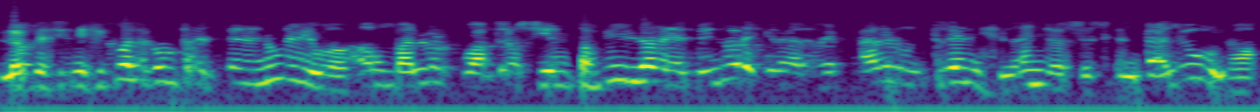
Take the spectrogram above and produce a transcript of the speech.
lo que significó la compra de trenes nuevos a un valor 400 mil dólares menores que era reparar un tren en el año 61.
